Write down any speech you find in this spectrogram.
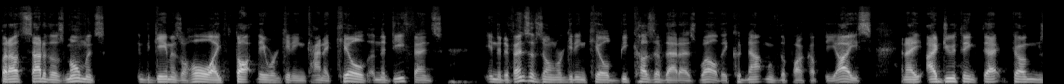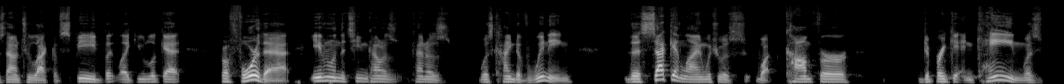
but outside of those moments, the game as a whole, I thought they were getting kind of killed, and the defense in the defensive zone were getting killed because of that as well. They could not move the puck up the ice, and I I do think that comes down to lack of speed. But like you look at before that, even when the team kind of kind of was kind of winning. The second line, which was what Compher, DeBrincat, and Kane, was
